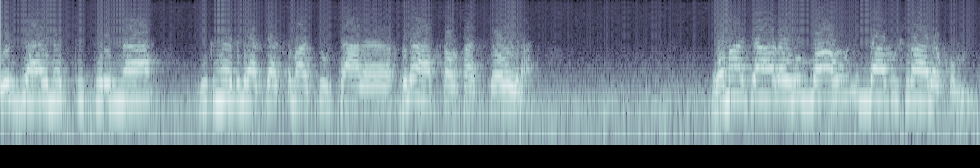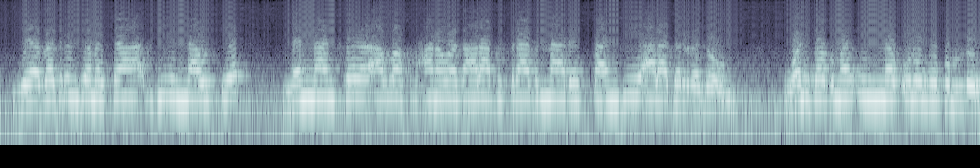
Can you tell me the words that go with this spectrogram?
የዚህ አይነት ችግርና ድክመት ሊያጋጥማችሁ ቻለ ብለህ አስታውሳቸው ይላል። ወማ ጃአለሁ ላሁ ኢላ ቡሽራ ለኩም። የበድርን ዘመቻ ዲንና ውጤት ለእናንተ አላህ ስብሓነሁ ወተላ ብስራትና ደስታ እንጂ አላደረገውም። ወሊተጥመኢነ ቁሉቡኩም ብህ።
